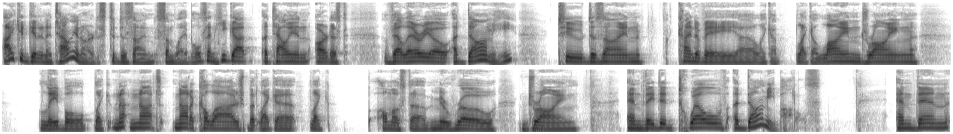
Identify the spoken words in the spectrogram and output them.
I could get an Italian artist to design some labels." And he got Italian artist Valerio Adami to design kind of a uh, like a like a line drawing label like not not not a collage but like a like almost a Miro drawing. And they did 12 Adami bottles. And then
